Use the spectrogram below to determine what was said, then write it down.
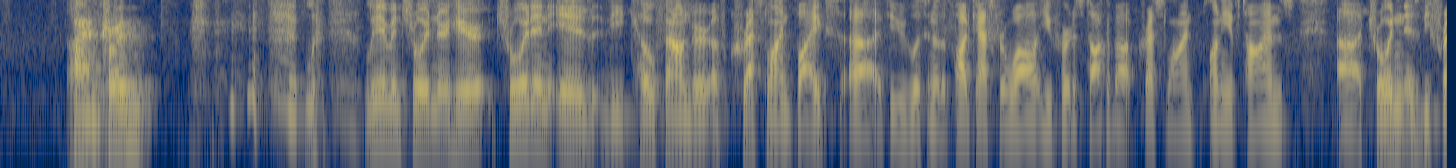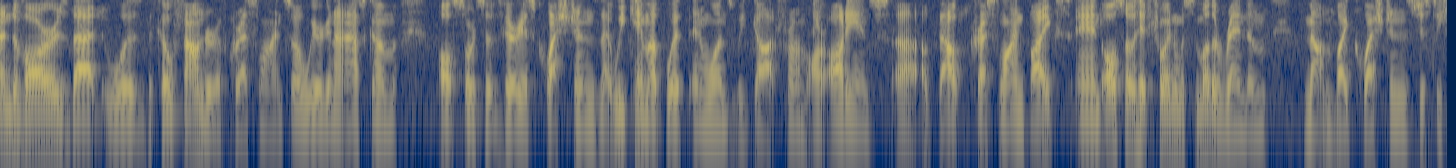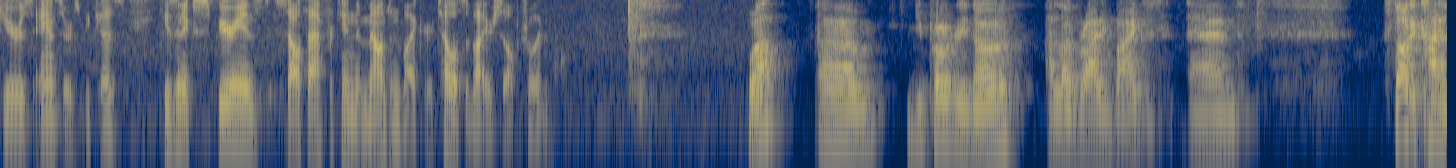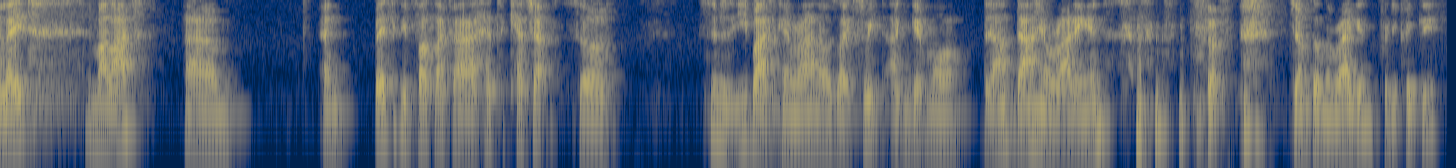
I am uh, Troydon. Liam and Troydon are here. Troydon is the co-founder of Crestline Bikes. Uh, if you've listened to the podcast for a while, you've heard us talk about Crestline plenty of times. Uh, Troydon is the friend of ours that was the co-founder of Crestline. So we're going to ask him all sorts of various questions that we came up with and ones we got from our audience uh, about Crestline bikes, and also hit Troydon with some other random mountain bike questions just to hear his answers because he's an experienced South African mountain biker. Tell us about yourself, Troydon. Well, um, you probably know I love riding bikes and started kind of late in my life. Um, and basically felt like I had to catch up. So as soon as e-bikes came around, I was like, sweet, I can get more down, downhill riding in. so jumped on the wagon pretty quickly.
